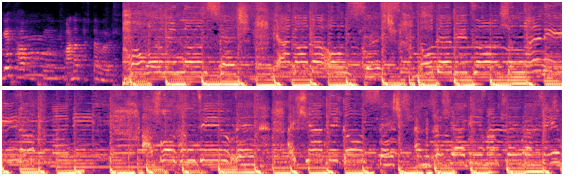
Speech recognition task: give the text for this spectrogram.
ингээд та бүхэн манай тавтай морил. Хонгор минь өнсөж ядада өнсөж нүдэ би золонганы Ашгорхан тиврээд ахяадыг өнсөж амьдрах яг юм амтлаг бахтим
